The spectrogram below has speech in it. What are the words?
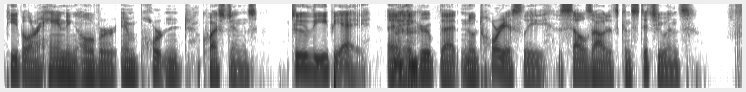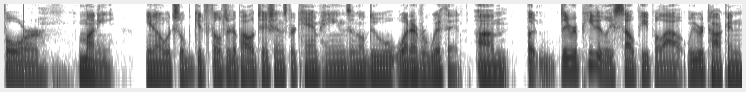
people are handing over important questions to the EPA, a, a Mhm. group that notoriously sells out its constituents for money. You know, which will get filtered to politicians for campaigns, and they'll do whatever with it. Um, but they repeatedly sell people out. We were talking,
